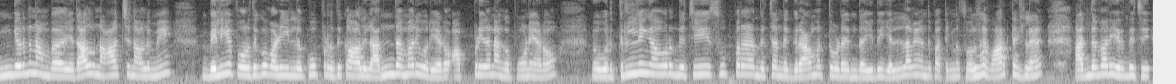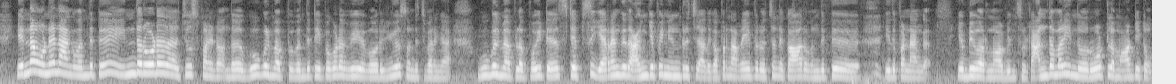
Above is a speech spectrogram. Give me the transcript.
இங்கேருந்து நம்ம ஏதாவது ஒன்று ஆச்சுனாலுமே வெளியே போகிறதுக்கும் வழி இல்லை கூப்பிட்றதுக்கு ஆள் இல்லை. அந்த மாதிரி ஒரு இடம். அப்படி தான் நாங்கள் போன இடம். ஒரு த்ரில்லிங்காகவும் இருந்துச்சு சூப்பராக இருந்துச்சு. அந்த கிராமத்தோட இந்த இது எல்லாமே வந்து பார்த்திங்கன்னா சொல்ல வார்த்தை இல்லை. அந்த மாதிரி இருந்துச்சு. என்ன ஒன்று நாங்கள் வந்துட்டு இந்த ரோடை சூஸ் பண்ணிட்டோம். இந்த கூகுள் மேப் வந்துட்டு இப்போ கூட வி- ஒரு நியூஸ் வந்துச்சு பாருங்கள் கூகுள் மேப்பில் போயிட்டு ஸ்டெப்ஸ் இறங்குது. அங்கே போய் நின்றுச்சு. அதுக்கப்புறம் நிறைய பேர் வச்சு அந்த காரை வந்துட்டு இது பண்ணாங்க. எப்படி வரணும் அப்படின்னு சொல்லிட்டு. அந்த மாதிரி இந்த ரோட்டில் மாட்டிட்டோம்.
